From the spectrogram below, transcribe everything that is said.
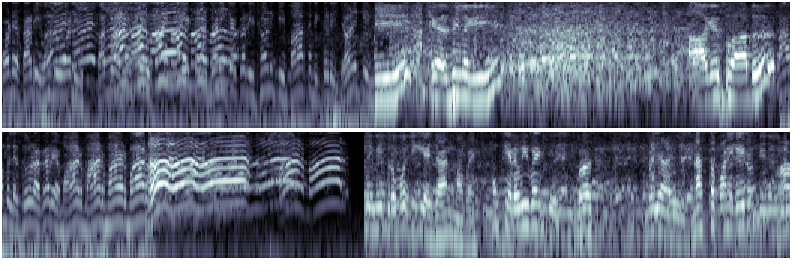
પડે તાડી વંડી વડી માર કરી ઠણકી ભાકરી કરી જણકી કેસી લગી? આગે સ્વાદ? સાંભળે સોરા કરે માર માર માર માર. મિત્રો પહોંચી ગયા જાનમાં ભાઈ. શું કે રવિભાઈ બસ મજા આવી નાસ્તો પાણી કર્યો? હા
